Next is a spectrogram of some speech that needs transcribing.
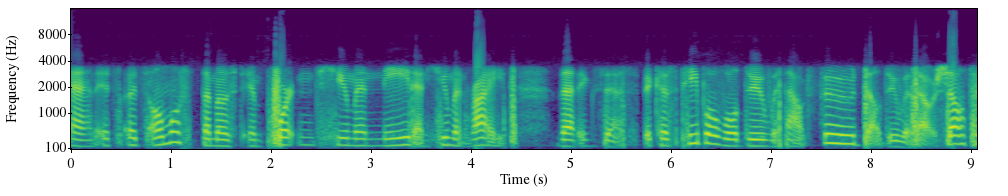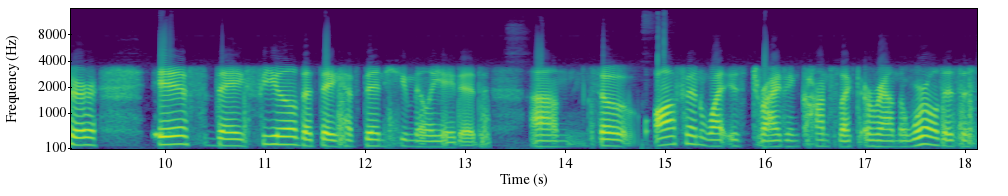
and it's it's almost the most important human need and human right that exists because people will do without food, they'll do without shelter if they feel that they have been humiliated. Um, so often, what is driving conflict around the world is a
